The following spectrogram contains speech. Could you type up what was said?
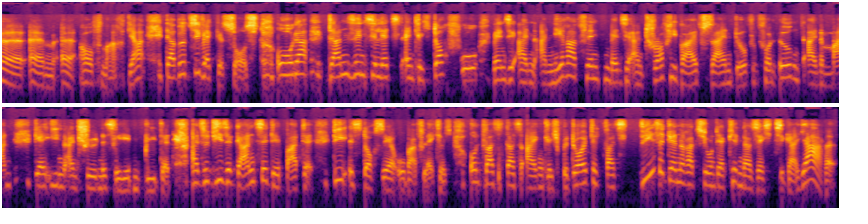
äh, ähm, äh, aufmacht, ja, da wird sie weggesourced. Oder dann sind sie letztendlich doch froh, wenn sie einen Ernährer finden, wenn sie ein Trophy-Wife sein dürfen von irgendeinem Mann, der ihnen ein schönes Leben bietet. Also diese ganze Debatte, die ist doch sehr oberflächlich. Und was das eigentlich bedeutet, was diese Generation der Kinder 60er Jahre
